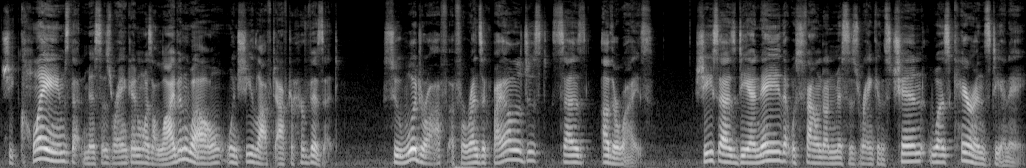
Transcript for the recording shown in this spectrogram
She claims that Mrs. Rankin was alive and well when she left after her visit. Sue Woodruff, a forensic biologist, says otherwise. She says DNA that was found on Mrs. Rankin's chin was Karen's DNA.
